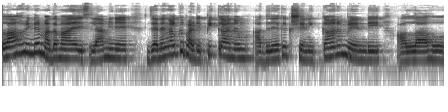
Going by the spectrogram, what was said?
അള്ളാഹുവിന്റെ മതമായ ഇസ്ലാമിനെ ജനങ്ങൾക്ക് പഠിപ്പിക്കാനും അതിലേക്ക് ക്ഷണിക്കാനും വേണ്ടി അള്ളാഹു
